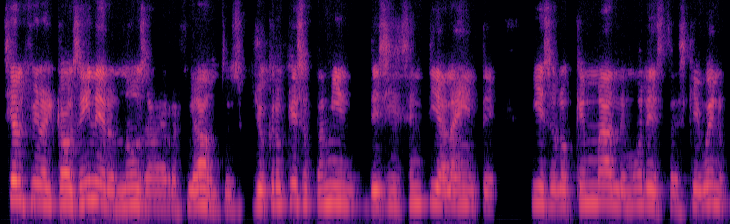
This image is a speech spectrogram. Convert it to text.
si al final y al cabo ese dinero no se ve reflejado. Entonces yo creo que eso también desincentiva a la gente y eso es lo que más le molesta, es que bueno,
